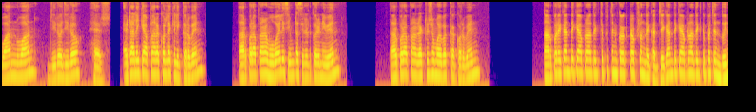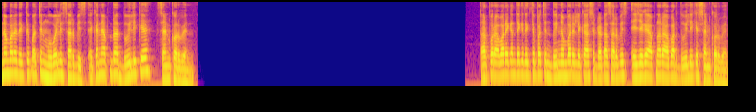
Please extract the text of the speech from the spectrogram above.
one one zero zero hash এটা লিখে আপনারা করলে ক্লিক করবেন। তারপর আপনারা মোবাইলে সিমটা সিলেক্ট করে নেবেন। তারপর আপনারা একটু সময় অপেক্ষা করবেন। তারপর এখান থেকে আপনারা দেখতে পাচ্ছেন কয়েকটা অপশন দেখাচ্ছে। এখান থেকে আপনারা দেখতে পাচ্ছেন দুই নম্বরে দেখতে পাচ্ছেন মোবাইল সার্ভিস এখানে আপনারা দুই লিখে সেন্ড করবেন। তারপর আবার এখান থেকে দেখতে পাচ্ছেন দুই নম্বরে লেখা আছে ডাটা সার্ভিস এই জায়গায় আপনারা আবার দুই লিখে সেন্ড করবেন।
